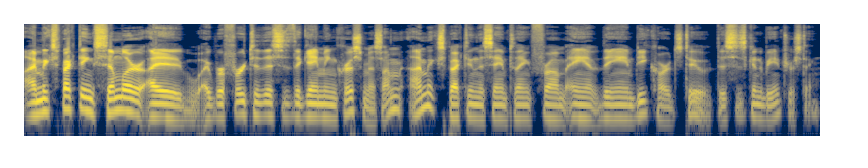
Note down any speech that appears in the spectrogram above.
I'm expecting similar. I, I refer to this as the gaming Christmas. I'm I'm expecting the same thing from AM, the AMD cards too. This is going to be interesting.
